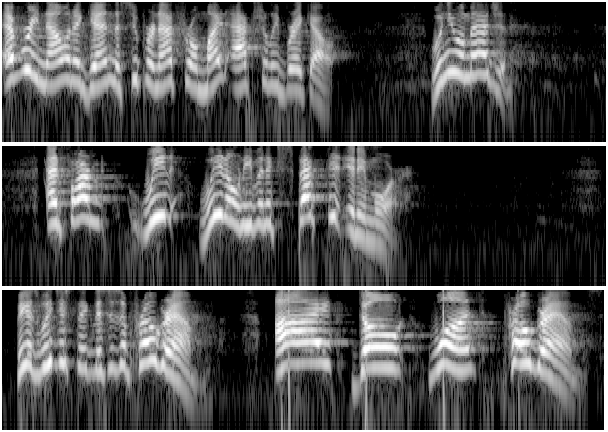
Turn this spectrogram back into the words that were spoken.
every now and again the supernatural might actually break out? When you imagine? And far, we, we don't even expect it anymore. Because we just think this is a program. I don't want programs.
